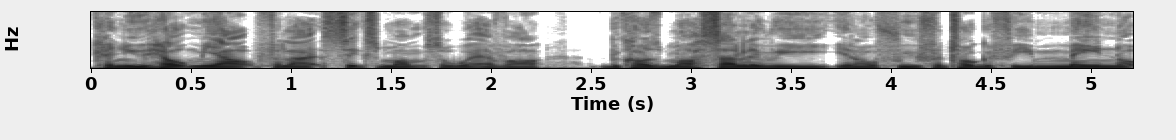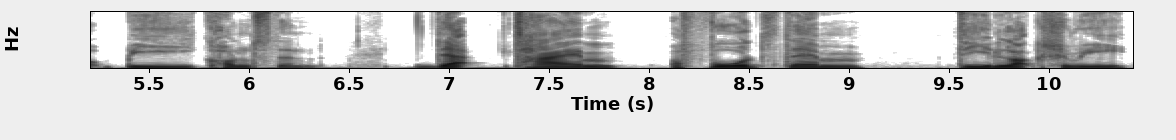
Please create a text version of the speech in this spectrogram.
Can you help me out for like six months or whatever? because my salary, you know, through photography may not be constant. That time affords them the luxury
